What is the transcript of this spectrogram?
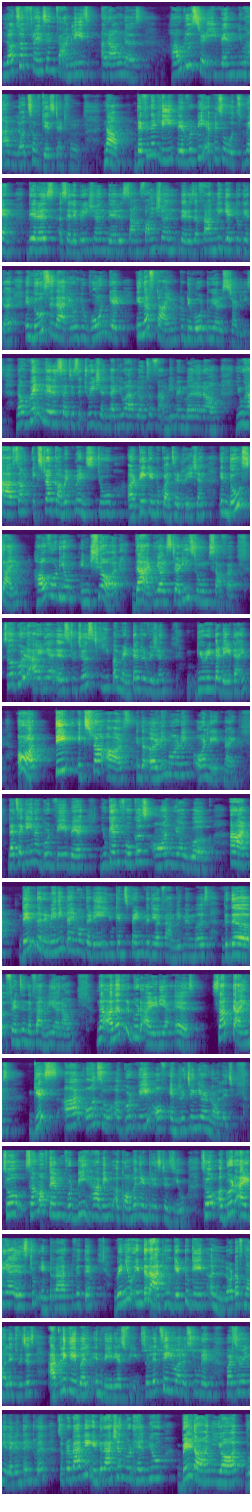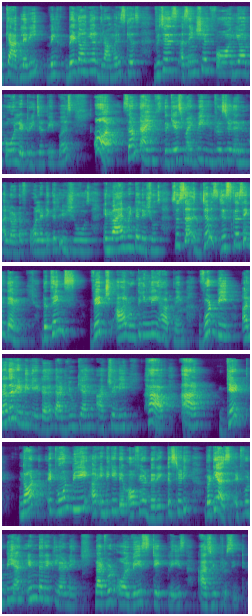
lots of friends and families around us how to study when you have lots of guests at home now, definitely there would be episodes when there is a celebration, there is some function, there is a family get together. In those scenario, you won't get enough time to devote to your studies. Now, when there is such a situation that you have lots of family member around, you have some extra commitments to uh, take into consideration. In those time, how would you ensure that your studies don't suffer? So a good idea is to just keep a mental revision during the daytime or take extra hours in the early morning or late night. That's again a good way where you can focus on your work and then the remaining time of the day you can spend with your family members with the friends and the family around. Now another good idea is sometimes Guests are also a good way of enriching your knowledge. So, some of them would be having a common interest as you. So, a good idea is to interact with them. When you interact, you get to gain a lot of knowledge which is applicable in various fields. So, let's say you are a student pursuing 11th and 12th. So, probably interaction would help you build on your vocabulary, build on your grammar skills, which is essential for your core literature papers. Or sometimes the guest might be interested in a lot of political issues, environmental issues. So, so just discussing them, the things which are routinely happening would be another indicator that you can actually have and get not it won't be uh, indicative of your direct study but yes it would be an indirect learning that would always take place as you proceed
